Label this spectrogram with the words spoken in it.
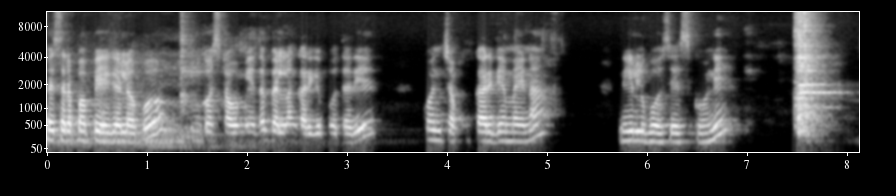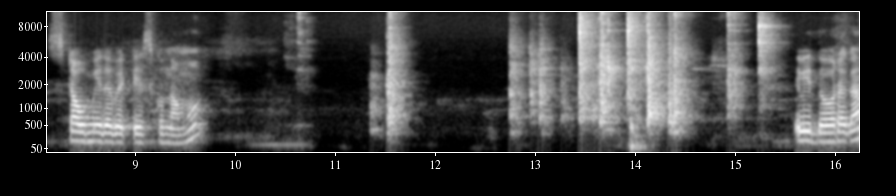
పెసరపప్పు వేగేలోపు ఇంకో స్టవ్ మీద బెల్లం కరిగిపోతుంది. కొంచెం కరిగేమైనా నీళ్ళు పోసేసుకొని స్టవ్ మీద పెట్టేసుకున్నాము. ఇవి దూరగా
